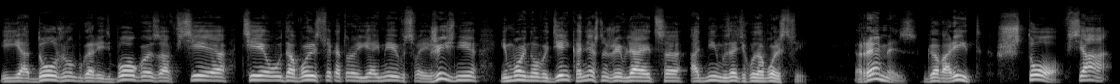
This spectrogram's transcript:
и я должен благодарить Бога за все те удовольствия, которые я имею в своей жизни, и мой новый день, конечно же, является одним из этих удовольствий. Ремез говорит, что вся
